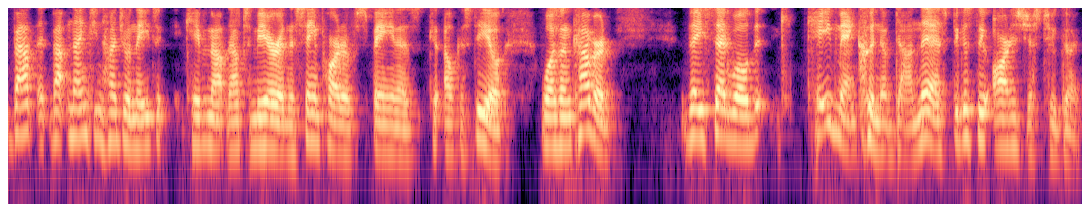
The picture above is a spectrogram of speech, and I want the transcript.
about about 1900, when the cave of Altamira in the same part of Spain as El Castillo was uncovered, they said, well, the caveman couldn't have done this because the art is just too good.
